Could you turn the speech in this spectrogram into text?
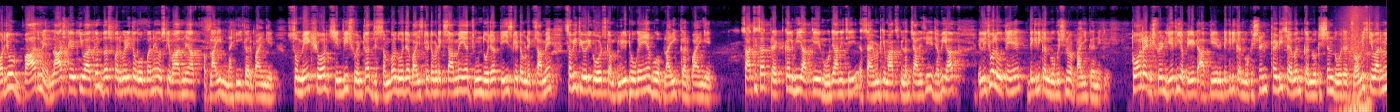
और जो बाद में लास्ट डेट की बात करें, दस फरवरी तक तो ओपन है। उसके बाद में आप अप्लाई नहीं कर पाएँगे। सो मेक श्योर जिन भी स्टूडेंट का दिसंबर 2022 के टर्मेट एग्ज़ाम में या जून 2023 के टर्मेट एग्ज़ाम में सभी थ्योरी कोर्स कंप्लीट हो गए हैं। वो अप्लाई कर पाएँगे। साथ ही साथ प्रैक्टिकल भी आपके हो जानी चाहिए असाइनमेंट के मार्क्स भी लग जाने चाहिए, जब भी आप एलिजिबल होते हैं डिग्री कन्वोकेशन में अप्लाई करने के लिए। तो ऑल राइट स्टूडेंट ये थी अपडेट आपके degree convocation thirty seven convocation दो हज़ार चौबीस के बारे में।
